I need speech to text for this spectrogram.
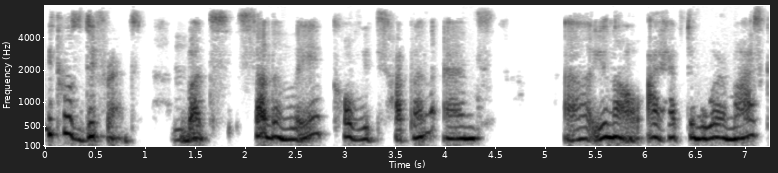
it was different. Mm-hmm. But suddenly COVID happened and, uh, you know, I have to wear mask,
